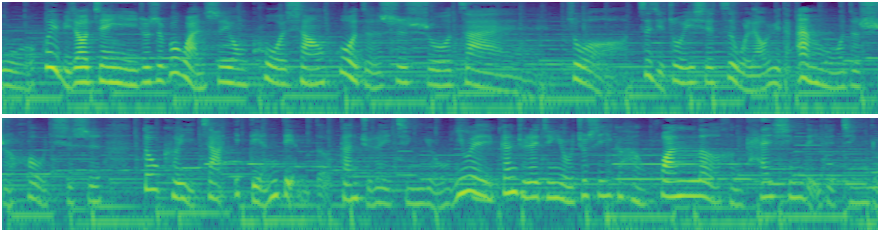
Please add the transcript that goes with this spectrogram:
我会比较建议，就是不管是用扩香，或者是说在做自己做一些自我疗愈的按摩的时候，其实都可以加一点点的柑橘类精油，因为柑橘类精油就是一个很欢乐、很开心的一个精油，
